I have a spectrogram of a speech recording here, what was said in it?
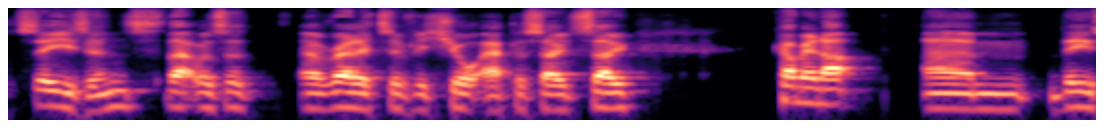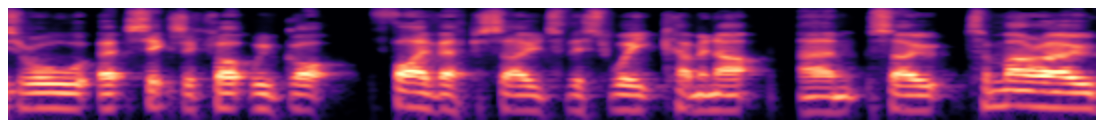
seasons. That was a, a, relatively short episode. So coming up, um, these are all at six o'clock. We've got five episodes this week coming up. Um, so tomorrow.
